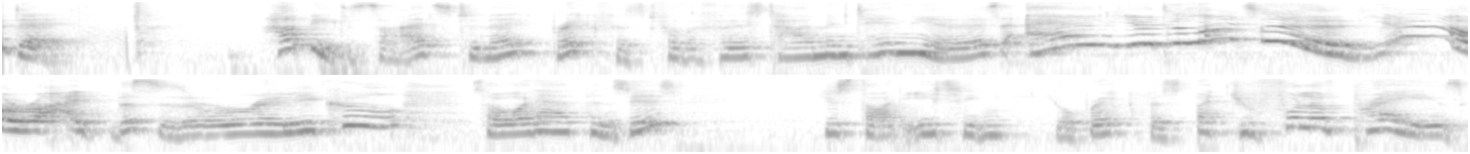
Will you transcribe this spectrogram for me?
the day. Hubby decides to make breakfast for the first time in 10 years and you're delighted. Yeah, right, this is really cool. So what happens is you start eating your breakfast, but you're full of praise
